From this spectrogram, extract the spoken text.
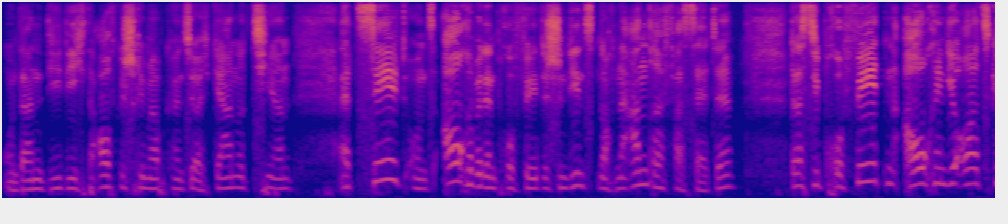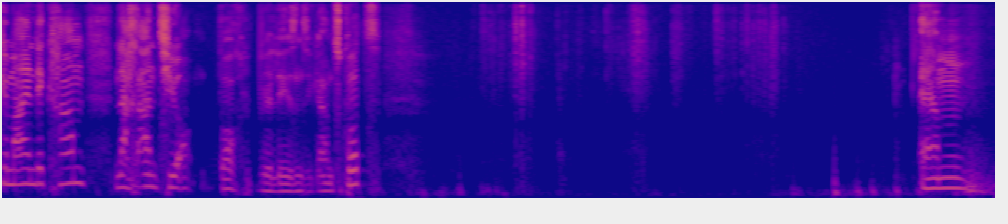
und dann die, die ich da aufgeschrieben habe, könnt ihr euch gerne notieren. Erzählt uns auch über den prophetischen Dienst noch eine andere Facette, dass die Propheten auch in die Ortsgemeinde kamen, nach Antioch. Doch, wir lesen sie ganz kurz. Ähm,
